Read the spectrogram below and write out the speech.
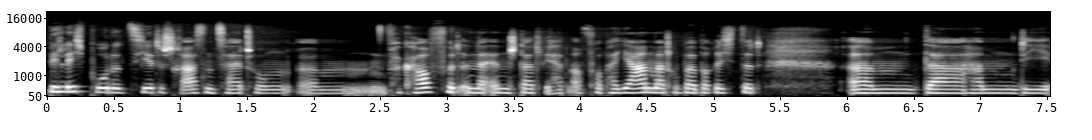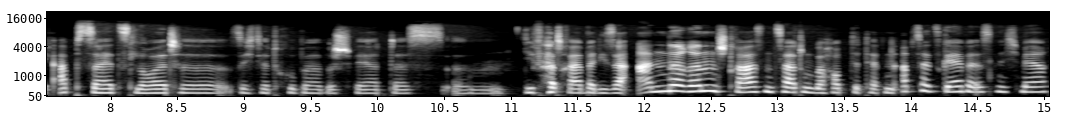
billig produzierte Straßenzeitung ähm, verkauft wird in der Innenstadt. Wir hatten auch vor paar Jahren mal drüber berichtet. Ähm, da haben die Abseitsleute sich darüber beschwert, dass ähm, die Vertreiber dieser anderen Straßenzeitung behauptet hätten, Abseits gäbe es nicht mehr.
